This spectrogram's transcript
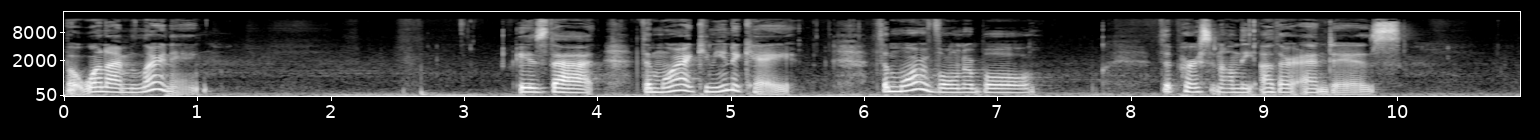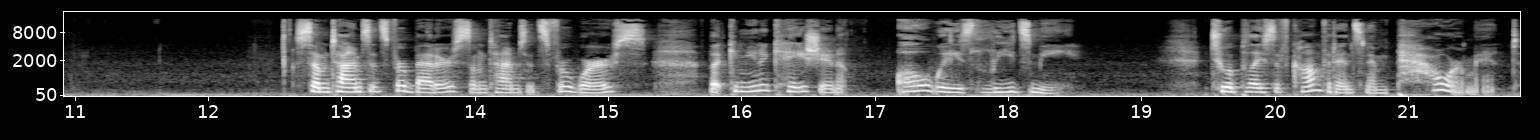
But what I'm learning is that the more I communicate, the more vulnerable the person on the other end is. Sometimes it's for better, sometimes it's for worse, but communication always leads me to a place of confidence and empowerment.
